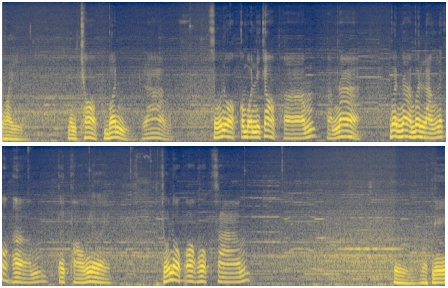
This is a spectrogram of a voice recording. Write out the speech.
บ่อย มันชอบเบิ้ลล่างศูนย์ออกกบนนี่ชอบหามหามหน้า เบิ้ลหน้าเบิ้ลหลังแล้วก็หามไปเผาเลยศูนย์ออกออกหกสามอืมวันนี้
